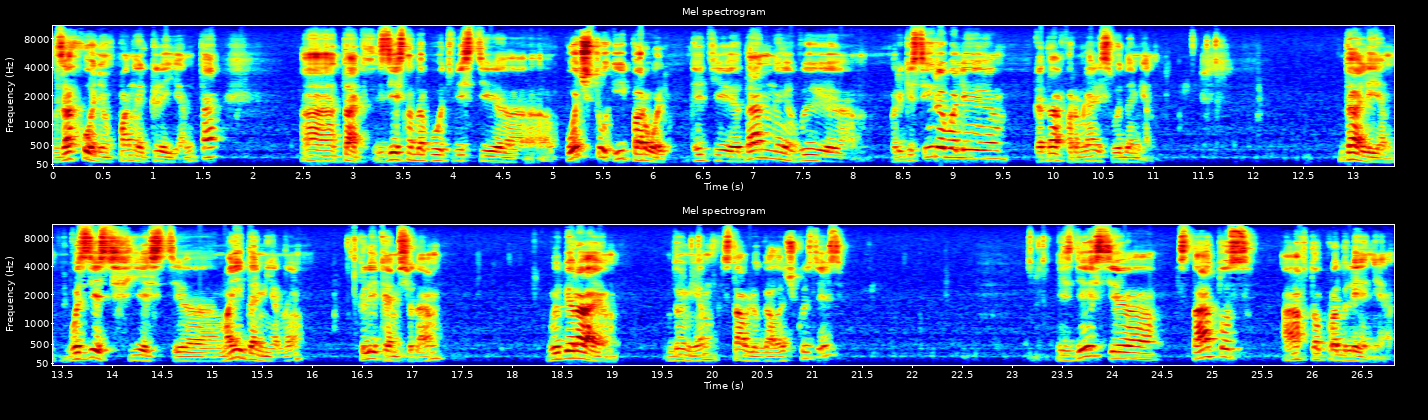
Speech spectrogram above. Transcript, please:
Заходим в панель клиента. А, так, здесь надо будет ввести а, почту и пароль. Эти данные вы регистрировали, когда оформляли свой домен. Далее, вот здесь есть э, мои домены. Кликаем сюда. Выбираю домен, ставлю галочку здесь. И здесь э, статус автопродления.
